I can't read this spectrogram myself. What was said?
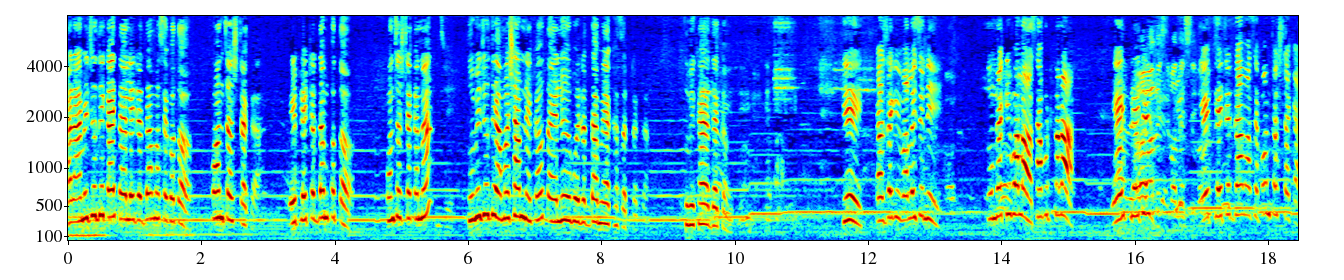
আর আমি যদি খাই তাহলে এটার দাম আছে কত? পঞ্চাশ টাকা। এই প্লেটের দাম কত? পঞ্চাশ টাকা না? তুমি যদি আমার সামনে খাও তাহলে হইব এটার দাম এক হাজার টাকা। তুমি খাইয়া দেখো। কে? কাজটা কি ভালো হয়েছে নি? তোমরা কি বলো? সাপোর্ট করা? এই প্লেটের এই প্লেটের দাম আছে পঞ্চাশ টাকা।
